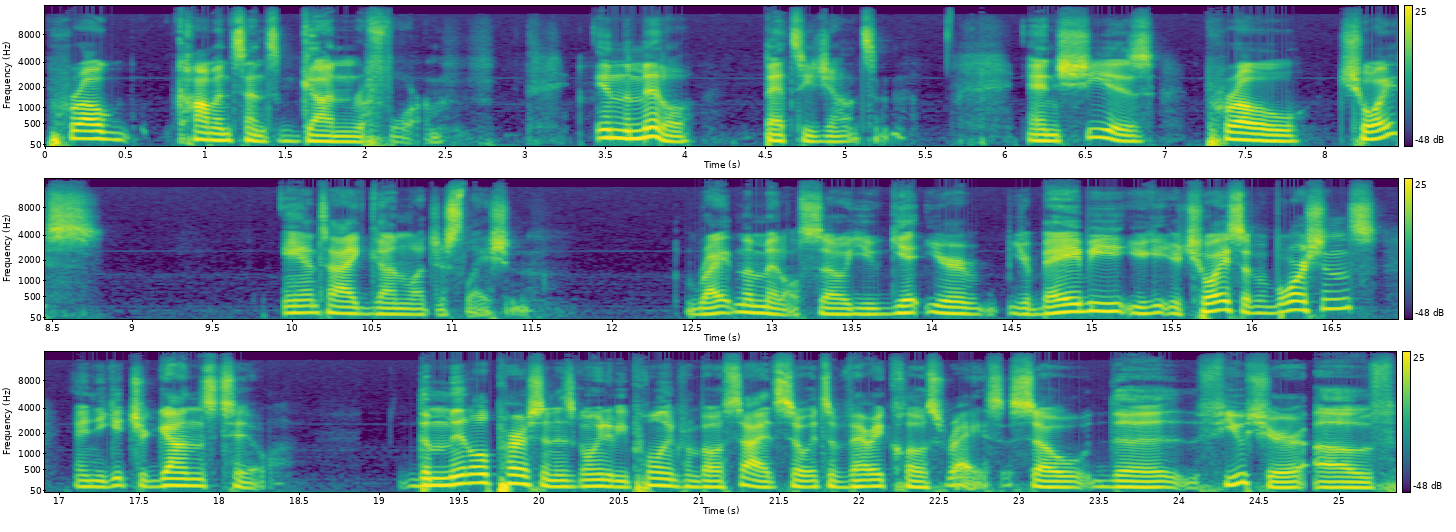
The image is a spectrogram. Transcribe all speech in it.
pro common sense gun reform. In the middle, Betsy Johnson. And she is pro choice, anti gun legislation. Right in the middle. So you get your your baby, you get your choice of abortions, and you get your guns too. The middle person is going to be pulling from both sides, so it's a very close race. So the future of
